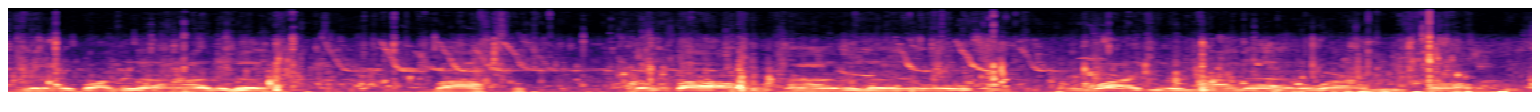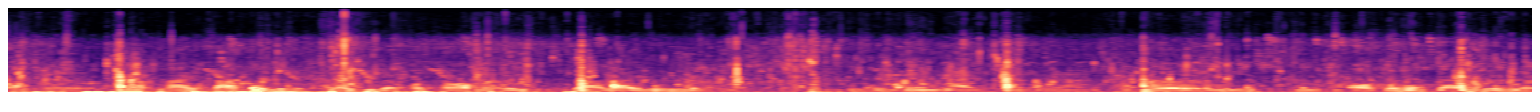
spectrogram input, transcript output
เหมือนไอ้บอลนี่แหละหายไปเลยเปล่าน้องเปล่าหายไปเลยโอ้โหไม่ผมว่าไอ้นี่มันมาแน่เพราะว่าไอ้นี่ชอบอะถ้าใครซับเป็นอะไรที่แบบเขาชอบมากเอ้ยจ่าไล่นี่เออแล้วมันมันออกจากวงการเรื่องอะไร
